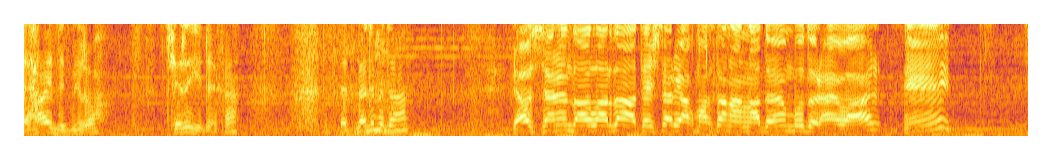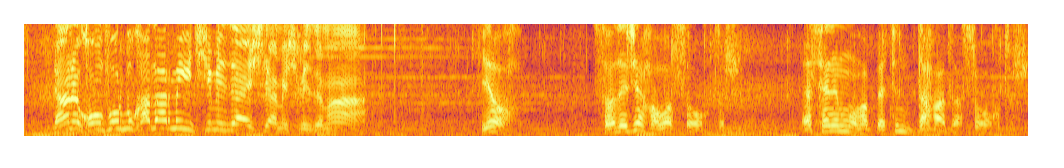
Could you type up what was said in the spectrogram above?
De haydi Miro. İçeri gidelim ha. Etmedi mi daha? Ya senin dağlarda ateşler yakmaktan anladığın budur Heval. He? Yani konfor bu kadar mı içimize işlemiş bizim ha? Yok. Sadece hava soğuktur. E senin muhabbetin daha da soğuktur.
